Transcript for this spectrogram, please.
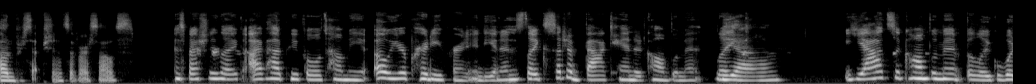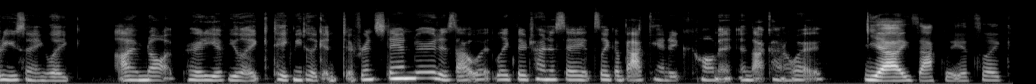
own perceptions of ourselves especially like I've had people tell me, "Oh, you're pretty for an Indian," and it's like such a backhanded compliment. Like, yeah, yeah, it's a compliment, but like, what are you saying? Like, I'm not pretty if you like take me to like a different standard. Is that what like they're trying to say? It's like a backhanded comment in that kind of way. Yeah, exactly. It's like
